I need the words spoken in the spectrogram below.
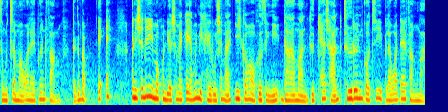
สมมติจะเมาอะไรเพื่อนฟัง แต่ก็แบบเอ๊ะอันนี้ฉันได้ยินมาคนเดียวใช่ไหมแกยังไม่มีใครรู้ใช่ไหมอีกอคือสิ่งนี้ดามันคือแค่ฉันถือรึนกอจีแปลว่าได้ฟังมา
